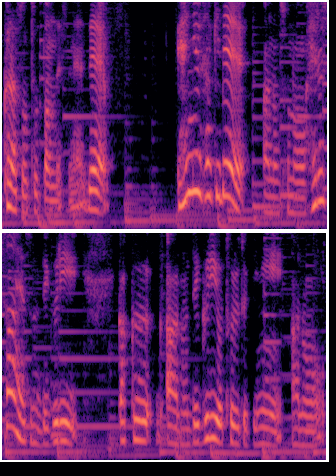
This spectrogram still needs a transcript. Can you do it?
クラスを取ったんですね。で編入先であのその health science の degree 学、あの、 degree を取る時に、あの、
